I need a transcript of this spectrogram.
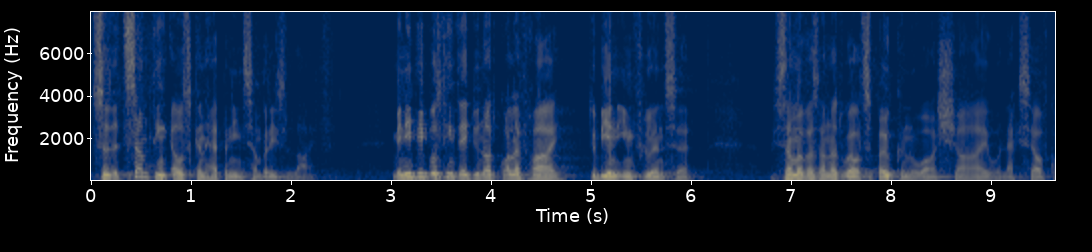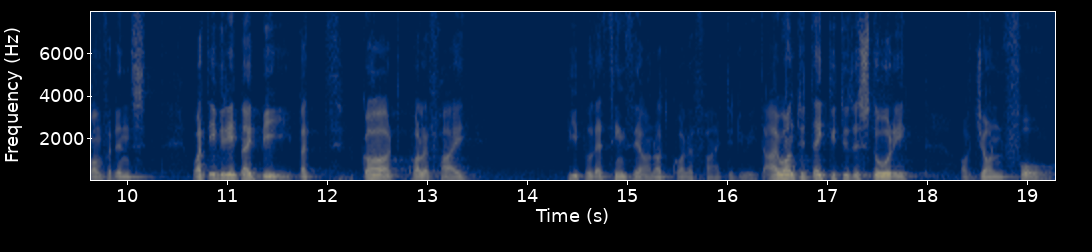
so that something else can happen in somebody's life. Many people think they do not qualify to be an influencer. Some of us are not well spoken or are shy or lack self confidence, whatever it might be. But God qualify people that think they are not qualified to do it. I want to take you to the story of John 4.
